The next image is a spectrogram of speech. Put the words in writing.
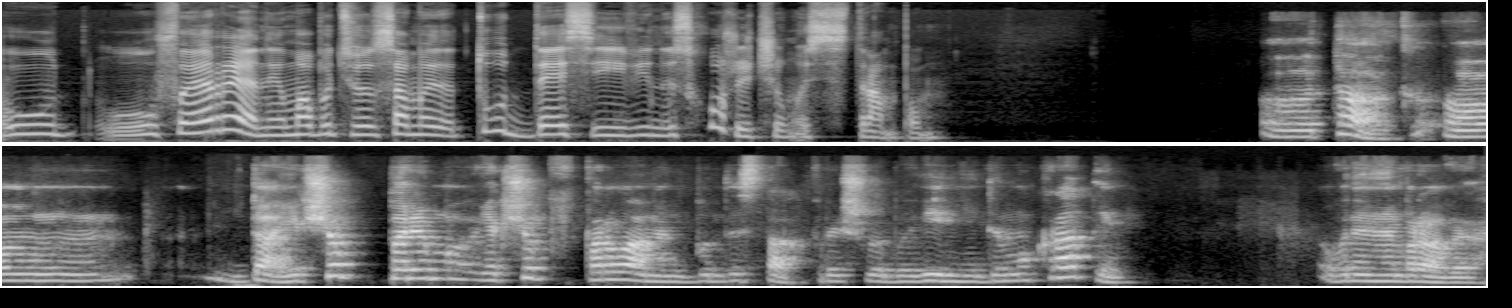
у, у ФРН. І, мабуть, саме тут десь і він і схожий чимось з Трампом. Е, Так, ем, да, якщо б якщо б в парламент Бундестаг прийшли б вільні демократи, вони не брали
